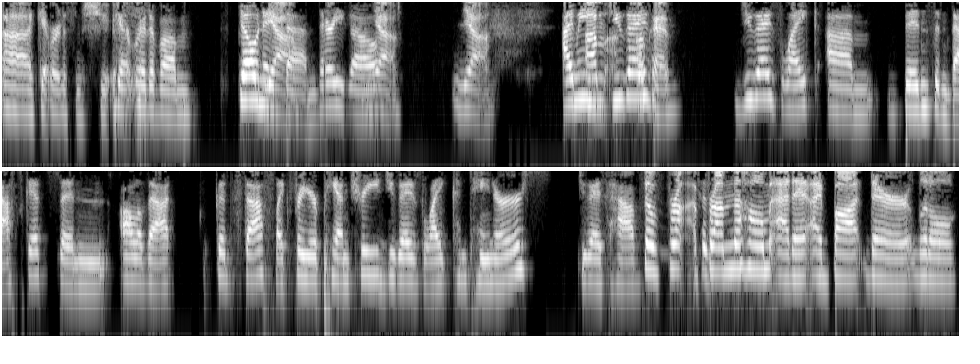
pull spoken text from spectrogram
uh get rid of some shoes. get rid of them. Donate Yeah. them. There you go. Yeah, yeah. I mean, Um, do you guys Okay. do you guys like um bins and baskets and all of that good stuff? Like for your pantry, do you guys like containers? Do you guys have So from from the home edit, I bought their little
